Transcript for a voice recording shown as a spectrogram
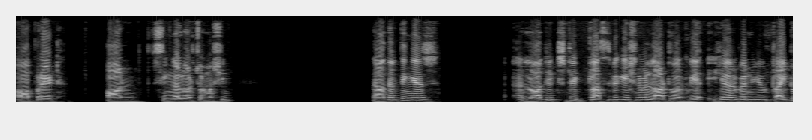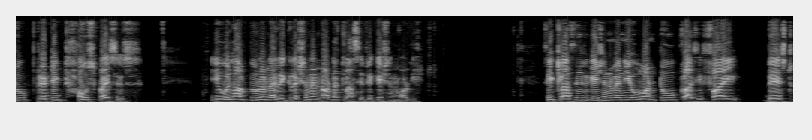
operate on single virtual machine. The other thing is logistic classification will not work. We, here when you try to predict house prices you will have to run a regression and not a classification model. See classification when you want to classify based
